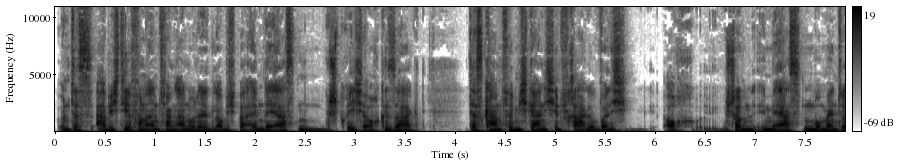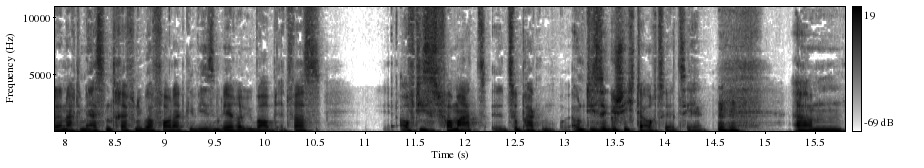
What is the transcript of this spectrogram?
und das habe ich dir von Anfang an oder glaube ich bei einem der ersten Gespräche auch gesagt, das kam für mich gar nicht in Frage, weil ich auch schon im ersten Moment oder nach dem ersten Treffen überfordert gewesen wäre, überhaupt etwas auf dieses Format äh, zu packen und diese Geschichte auch zu erzählen. Ähm,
